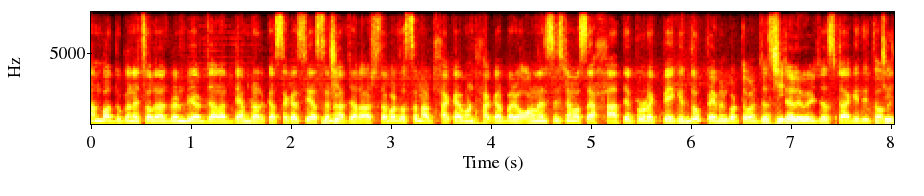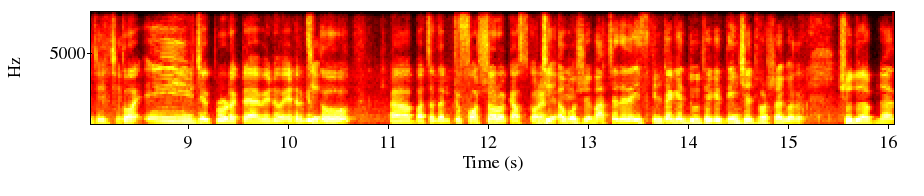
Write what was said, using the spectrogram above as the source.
নাম্বার দোকানে চলে আসবেন বিয়ার যারা ড্যামরার কাছাকাছি আছেন আর যারা আসতে পারতেছেন আর ঢাকা এবং ঢাকার বাইরে অনলাইন সিস্টেম আছে হাতে প্রোডাক্ট পেয়ে কিন্তু পেমেন্ট করতে পারেন। ডেলিভারি জাস্ট আগে দিতে হবে। তো এই যে প্রোডাক্ট অ্যাভিনো এটার কিন্তু বাচ্চাদের একটু ফর্সারও কাজ করে। জি অবশ্যই বাচ্চাদের স্কিনটাকে দুই থেকে তিন শেড ফর্সা করে। শুধু আপনার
